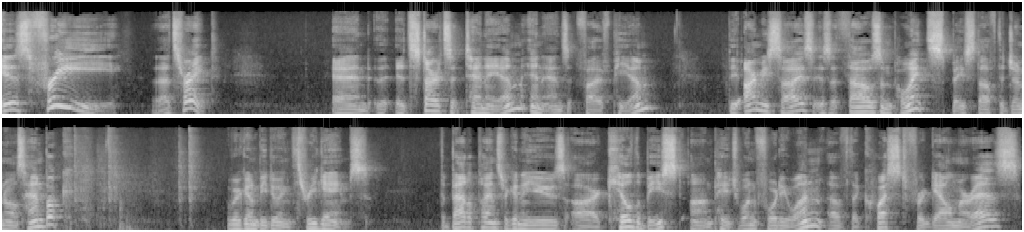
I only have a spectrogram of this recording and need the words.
is free. That's right. And it starts at 10 a.m. and ends at 5 p.m. The army size is a thousand points based off the General's Handbook. We're going to be doing three games. The battle plans we're going to use are Kill the Beast on page 141 of the Quest for Ghal Maraz.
